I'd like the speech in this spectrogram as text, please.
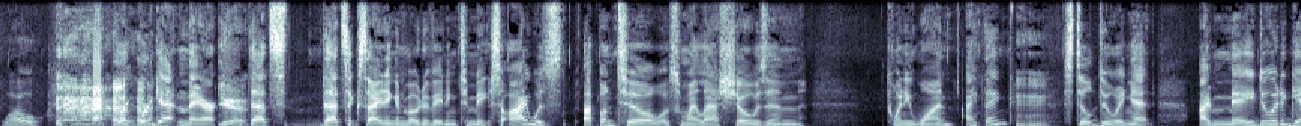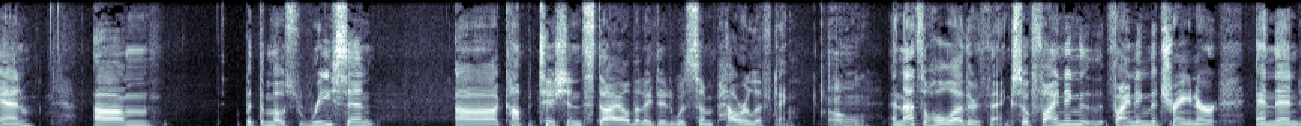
whoa. we're, we're getting there. Yeah. That's that's exciting and motivating to me. So I was up until what was my last show was in 21, I think. Mm-hmm. Still doing it. I may do it again. Um, but the most recent uh, competition style that I did was some powerlifting Oh. and that's a whole other thing. So finding finding the trainer and then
